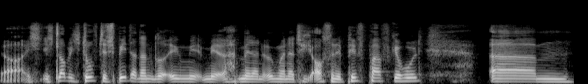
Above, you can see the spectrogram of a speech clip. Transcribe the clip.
Ja, ich, ich glaube, ich durfte später dann so irgendwie, mir, hab mir dann irgendwann natürlich auch so eine Piff-Puff geholt. Ähm,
